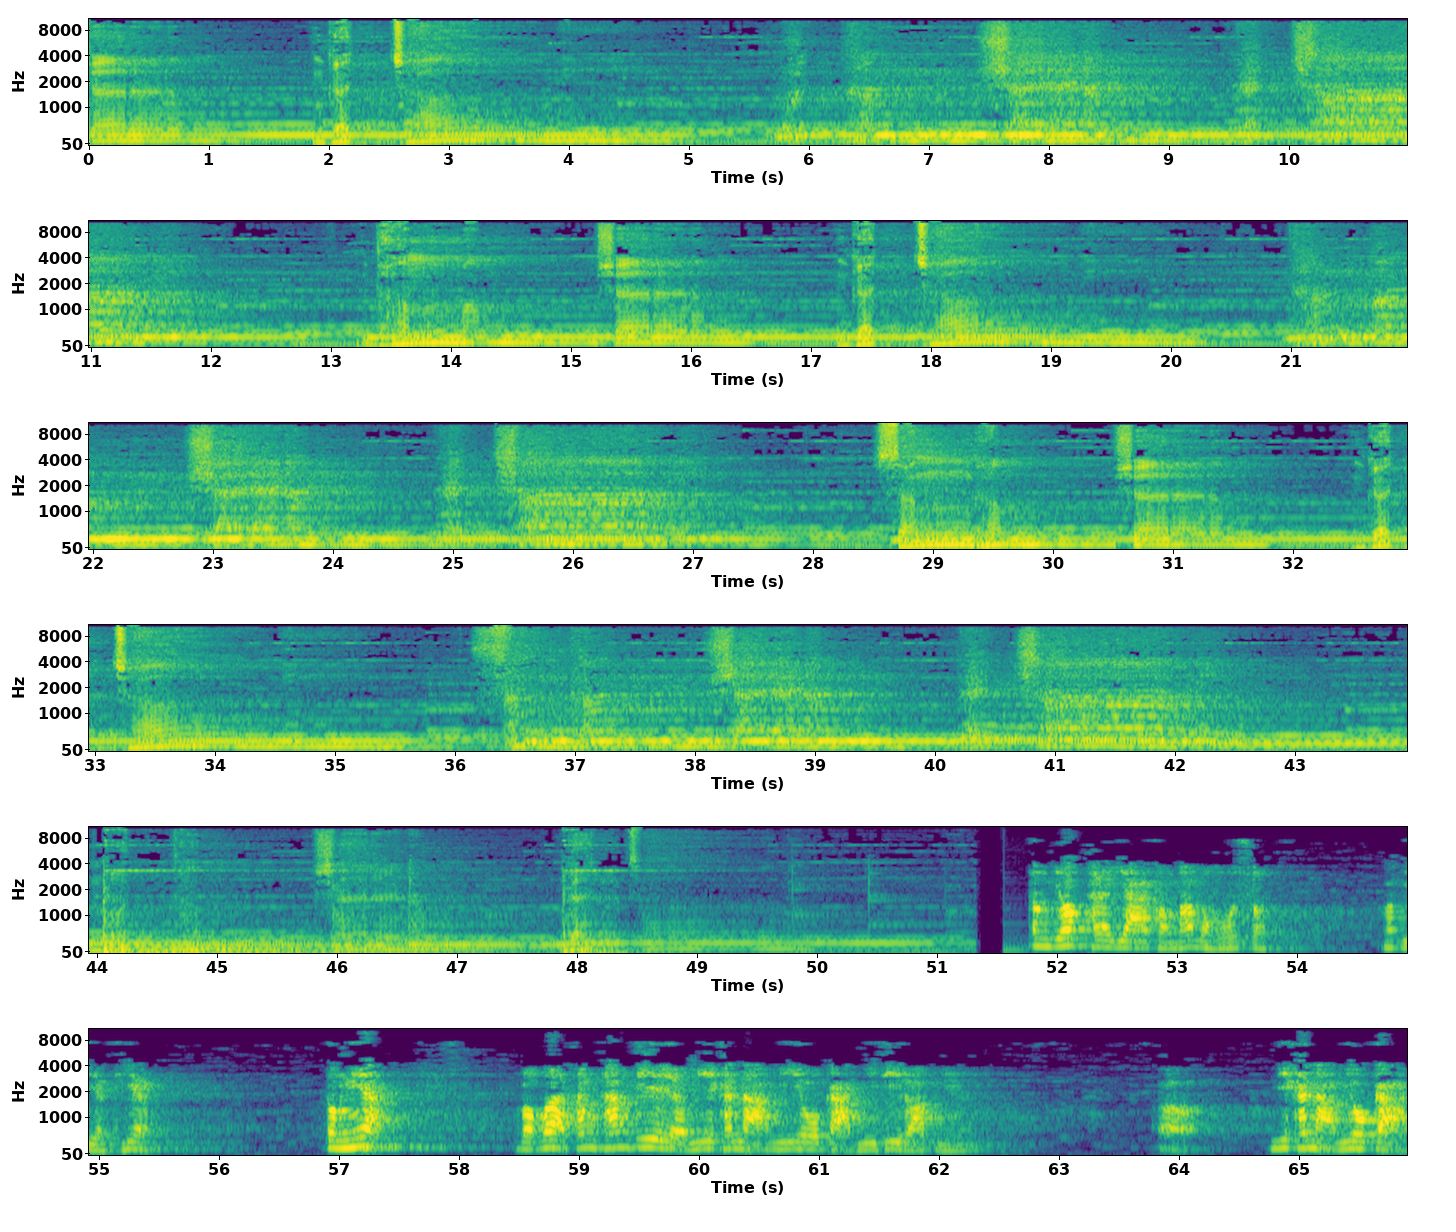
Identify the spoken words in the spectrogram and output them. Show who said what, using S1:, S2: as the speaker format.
S1: शरणं गच्छामि।
S2: बुद्धं शरणं गच्छामि।
S1: धम्मं शरणं गच्छामि
S2: गच्छामि
S1: सङ्घं शरणं गच्छामि बुद्धं शरणं गच्छामि
S3: ต้องยกภรรยาของพระโมโหสถมาเปรียบเทียบ ตรงเนี้ย บอกว่าทั้งๆทที่มีขณะมีโอกาสมีที่รับเนี่ย เอ่อมีขณะมีโอกาส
